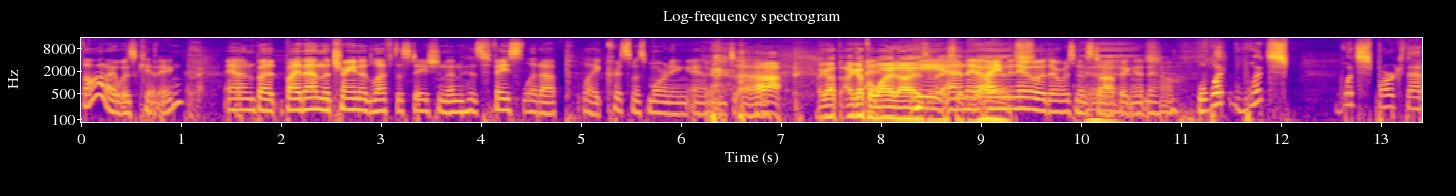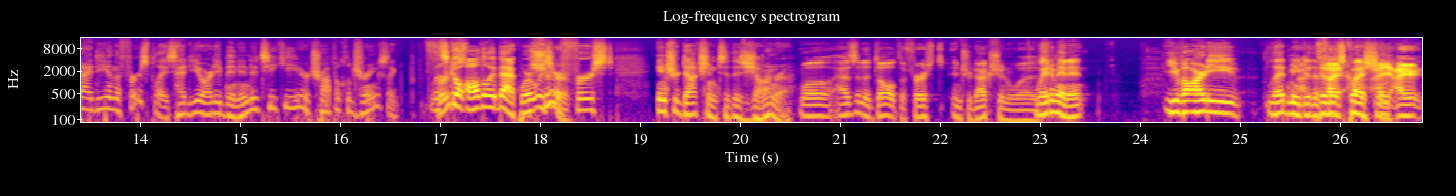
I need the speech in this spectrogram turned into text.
thought I was kidding, and but by then the train had left the station and his face lit up like Christmas morning, and uh, I got. The, I got the I- wide eyes, he- and I said, and I knew there was no stopping it now. Well, what what's what sparked that idea in the first place? Had you already been into tiki or tropical drinks? Like, let's go all the way back. Where was your first introduction to this genre? Well, as an adult, the first introduction was. Wait a minute. You've already led me to Uh, the did I- first question. I- I- you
